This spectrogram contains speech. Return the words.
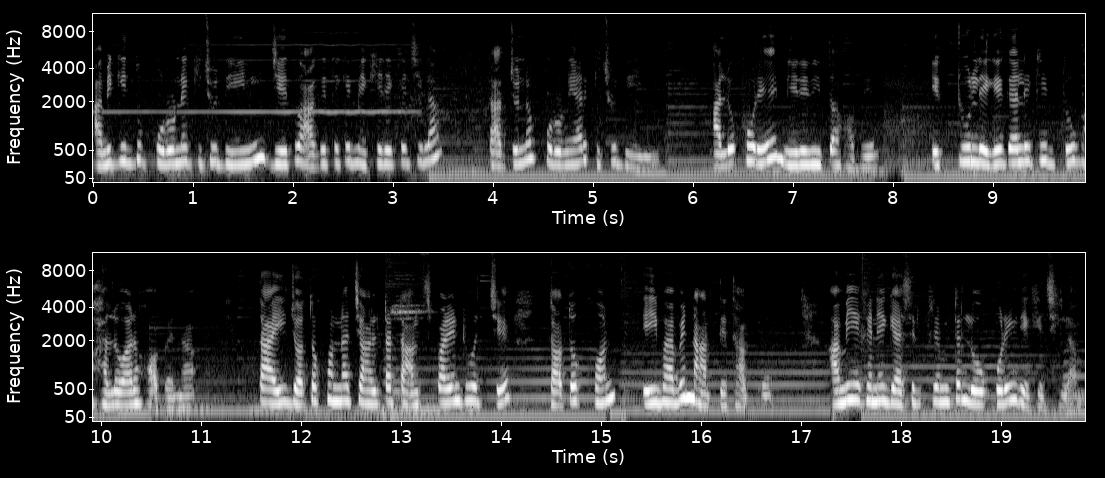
আমি কিন্তু ফোড়নে কিছু দিইনি, যেহেতু আগে থেকে মেখে রেখেছিলাম, তার জন্য ফোড়নে আর কিছু দিইনি। ভালো করে নেড়ে নিতে হবে। একটু লেগে গেলে কিন্তু ভালো আর হবে না। তাই যতক্ষণ না চালটা ট্রান্সপারেন্ট হচ্ছে, ততক্ষণ এইভাবে নাড়তে থাকব। আমি এখানে গ্যাসের ফ্লেমটা লো করেই রেখেছিলাম।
